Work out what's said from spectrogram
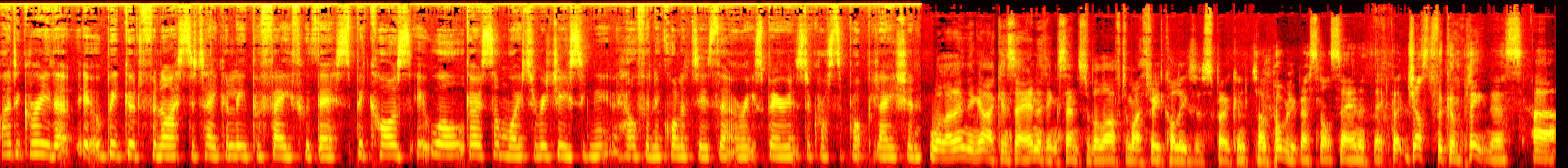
I'd agree that it would be good for NICE to take a leap of faith with this because it will go some way to reducing health inequalities that are experienced across the population. Well, I don't think I can say anything sensible after my three colleagues have spoken, so I'd probably best not say anything. But just for completeness, uh,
